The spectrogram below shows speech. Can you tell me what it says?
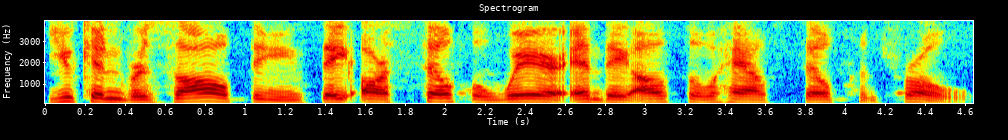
You can resolve things. They are self-aware and they also have self-control.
